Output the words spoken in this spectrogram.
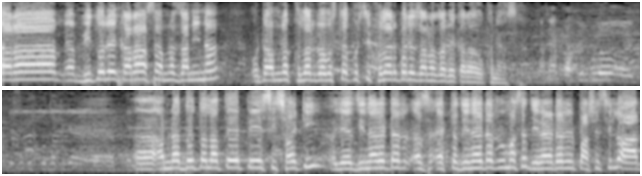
যারা ভিতরে কারা আছে আমরা জানি না। ওটা আমরা খোলার ব্যবস্থা করছি খোলার পরে জানা যাবে কারা ওখানে আছে। আমরা দোতলাতে পেয়েছি ছয়টি। ওই যে জেনারেটর একটা জেনারেটর রুম আছে জেনারেটরের পাশে ছিল আর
